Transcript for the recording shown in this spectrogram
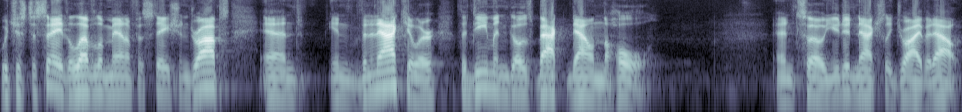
which is to say, the level of manifestation drops, and in vernacular, the demon goes back down the hole. And so you didn't actually drive it out.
